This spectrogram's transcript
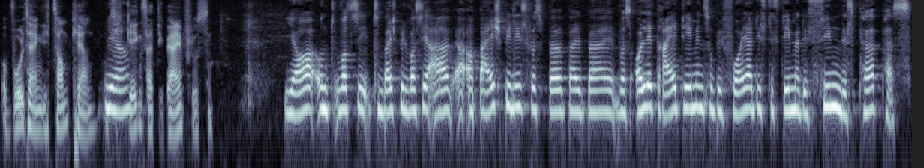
obwohl sie eigentlich zusammenkehren und ja. sich gegenseitig beeinflussen. Ja, und was sie zum Beispiel, was ja auch ein Beispiel ist, was bei, bei, bei was alle drei Themen so befeuert, ist das Thema des Sinn, des Purpose.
